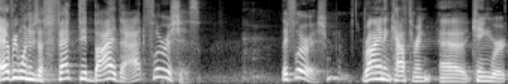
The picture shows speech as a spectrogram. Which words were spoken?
everyone who's affected by that flourishes. They flourish. Ryan and Catherine uh, King were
